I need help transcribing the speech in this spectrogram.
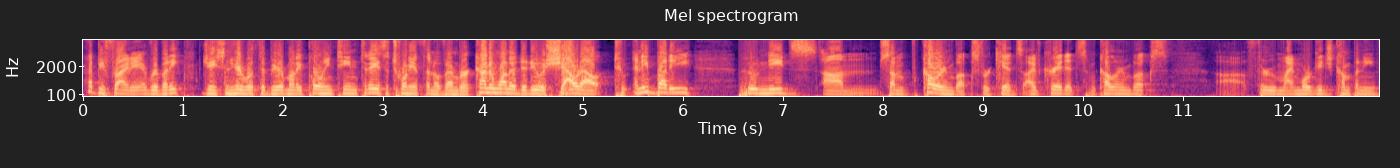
Happy Friday, everybody. Jason here with the Beer Money Pulling Team. Today's the 20th of November. Kind of wanted to do a shout out to anybody who needs um, some coloring books for kids. I've created some coloring books uh, through my mortgage company,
